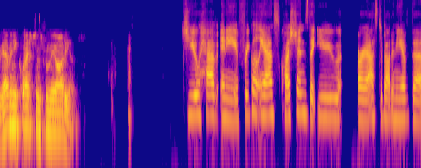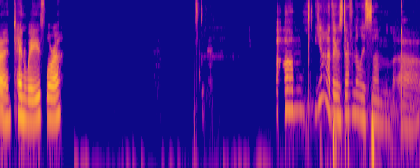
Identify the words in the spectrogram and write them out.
we have any questions from the audience? Do you have any frequently asked questions that you are asked about any of the 10 ways, Laura? Um, yeah, there's definitely some uh,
